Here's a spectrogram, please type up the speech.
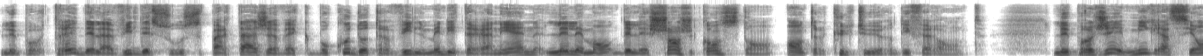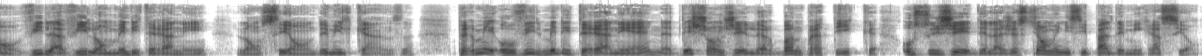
Le portrait de la ville de Sousse partage avec beaucoup d'autres villes méditerranéennes l'élément de l'échange constant entre cultures différentes. Le projet Migration ville à ville en Méditerranée, lancé en 2015, permet aux villes méditerranéennes d'échanger leurs bonnes pratiques au sujet de la gestion municipale des migrations,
